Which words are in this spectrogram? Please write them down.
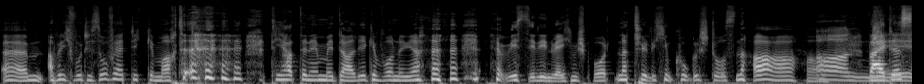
Ähm, aber ich wurde so fertig gemacht. Die hatte eine Medaille gewonnen. Ja. Wisst ihr in welchem Sport? Natürlich im Kugelstoßen. Ha, ha, ha. Oh, nee. Weil das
